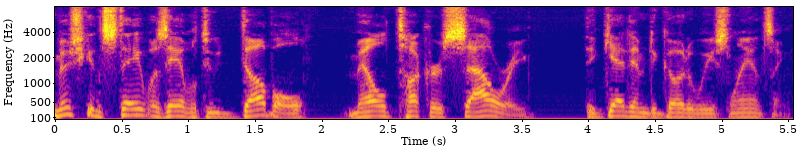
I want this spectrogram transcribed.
Michigan State was able to double Mel Tucker's salary to get him to go to East Lansing.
